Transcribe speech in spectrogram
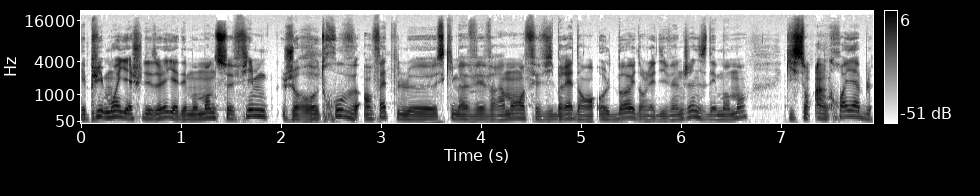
Et puis moi, y a, je suis désolé, il y a des moments de ce film, je retrouve en fait le, ce qui m'avait vraiment fait vibrer dans Old Boy, dans Lady Vengeance, des moments qui sont incroyables.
